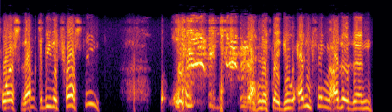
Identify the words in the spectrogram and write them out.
force them to be the trustee. and if they do anything other than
